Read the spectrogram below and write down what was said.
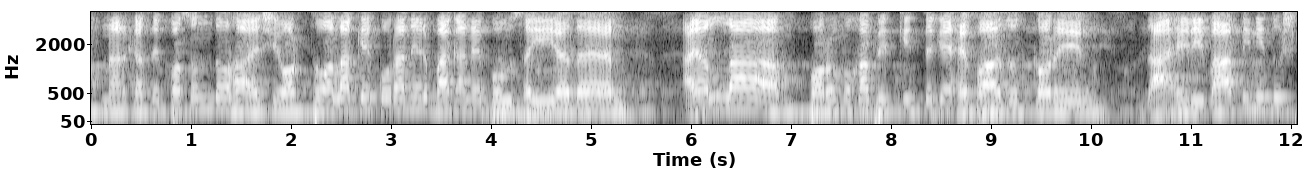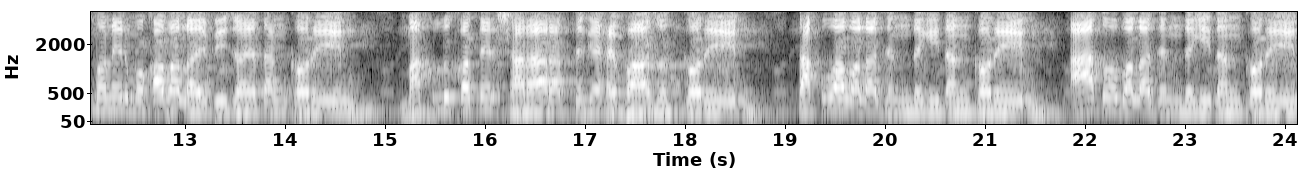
আপনার কাছে পছন্দ হয়, সে অর্থওয়ালাকে কোরআনের বাগানে পৌঁছাইয়া দেন। আয় আল্লাহ, বড় মুখাফিক্ষির থেকে হেফাজত করেন। জাহেরি বা তিনি দুশ্মনের মোকাবেলায় বিজয় দান করেন। মাখলুকতের সারা রাত থেকে হেফাজত করেন। তাকুয়াওয়ালা জিন্দগি দান করেন। আদোওয়ালা জিন্দগি দান করেন।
